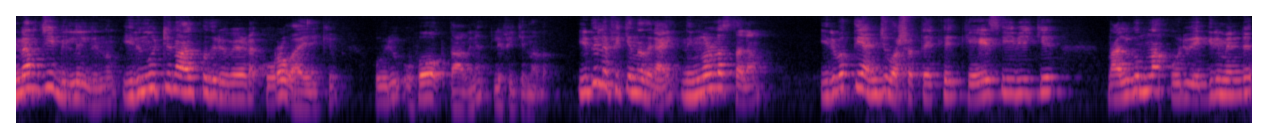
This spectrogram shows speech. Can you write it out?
എനർജി ബില്ലിൽ നിന്നും ഇരുന്നൂറ്റി നാൽപ്പത് രൂപയുടെ കുറവായിരിക്കും ഒരു ഉപഭോക്താവിന് ലഭിക്കുന്നത്. ഇത് ലഭിക്കുന്നതിനായി നിങ്ങളുടെ സ്ഥലം ഇരുപത്തി അഞ്ച് വർഷത്തേക്ക് കെ എസ് ഇ ബിക്ക് നൽകുന്ന ഒരു എഗ്രിമെന്റ്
